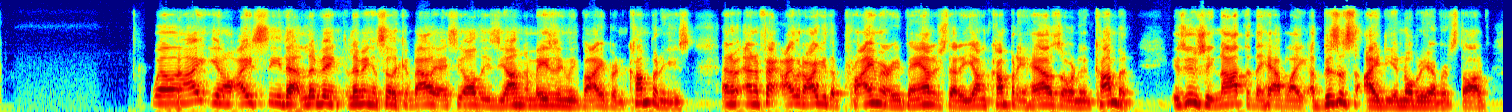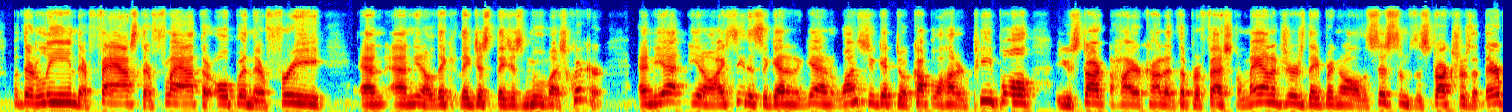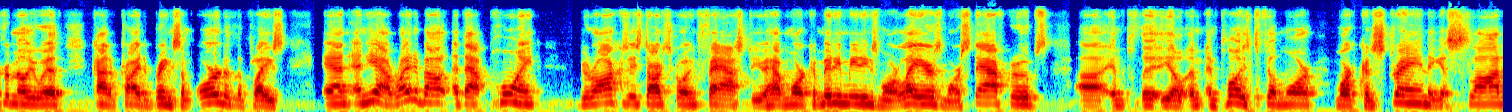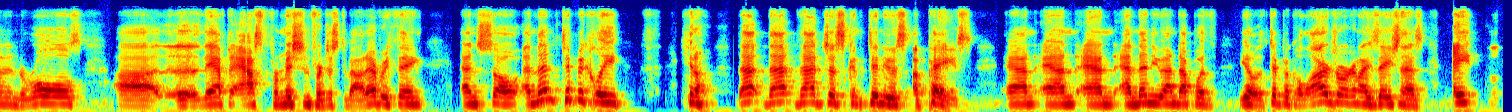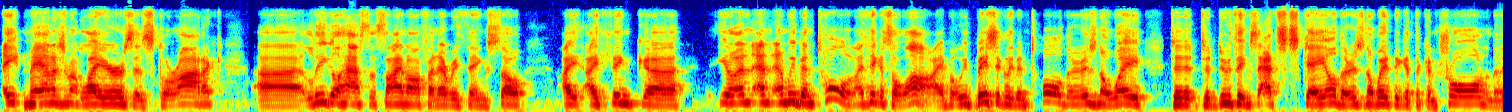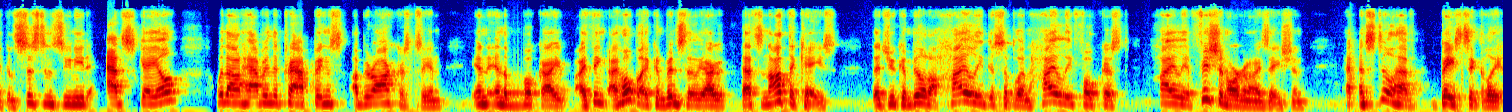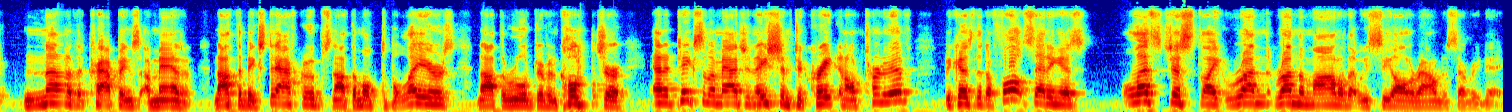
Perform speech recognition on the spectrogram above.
well, I, you know, I see that living living in Silicon Valley, I see all these young, amazingly vibrant companies, and and in fact, I would argue the primary advantage that a young company has over an incumbent is usually not that they have like a business idea nobody ever has thought of, but they're lean, they're fast, they're flat, they're open, they're free, and and you know they they just they just move much quicker. And yet, you know, I see this again and again. Once you get to a couple of hundred people, you start to hire kind of the professional managers. They bring in all the systems, the structures that they're familiar with, kind of try to bring some order to the place. And and yeah, right about at that point, bureaucracy starts growing faster. You have more committee meetings, more layers, more staff groups. Uh, empl- you know, em- employees feel more more constrained. They get slotted into roles. Uh, they have to ask permission for just about everything and so, and then typically, you know, that that that just continues apace. And and and and then you end up with you know the typical large organization has eight eight management layers, is sclerotic. Uh, legal has to sign off on everything. So I I think. Uh, you know, and, and, and we've been told, and I think it's a lie, but we've basically been told there is no way to, to do things at scale. There is no way to get the control and the consistency you need at scale without having the trappings of bureaucracy. And in, in the book, I, I think, I hope I convincingly argue that's not the case, that you can build a highly disciplined, highly focused, highly efficient organization and still have basically none of the trappings of management, not the big staff groups, not the multiple layers, not the rule driven culture. And it takes some imagination to create an alternative because the default setting is let's just like run run the model that we see all around us every day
